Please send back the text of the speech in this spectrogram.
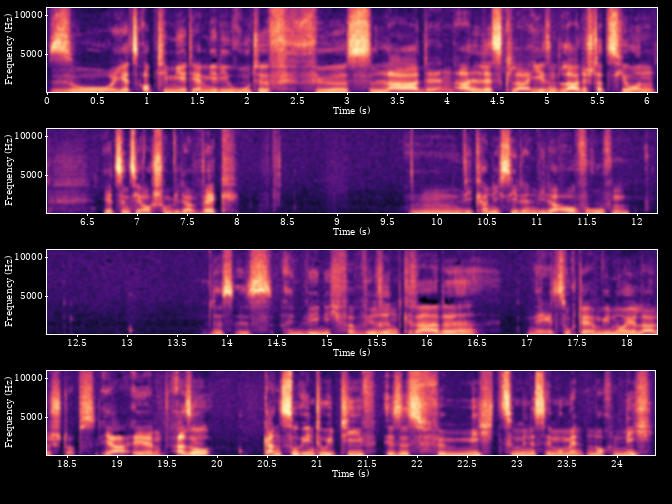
So, jetzt optimiert er mir die Route fürs Laden. Alles klar, hier sind Ladestationen. Jetzt sind sie auch schon wieder weg. Hm, wie kann ich sie denn wieder aufrufen? Das ist ein wenig verwirrend gerade. Ne, jetzt sucht er irgendwie neue Ladestops. Ja, ähm, also ganz so intuitiv ist es für mich zumindest im Moment noch nicht.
